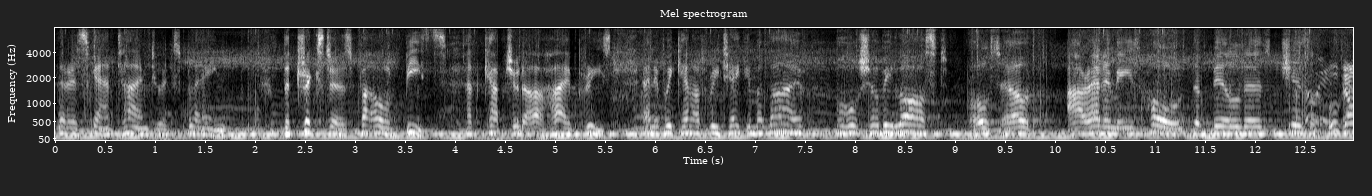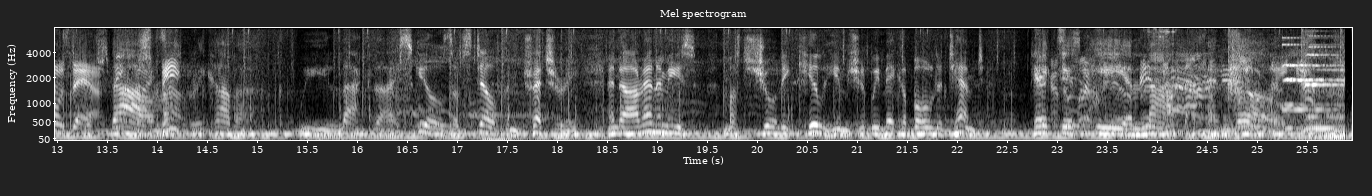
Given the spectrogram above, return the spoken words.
There is scant time to explain. The tricksters, foul beasts, have captured our high priest, and if we cannot retake him alive, all shall be lost. Also, our enemies hold the builder's chisel. Who goes there? which thou Speak! must recover. We lack thy skills of stealth and treachery, and our enemies must surely kill him should we make a bold attempt. Take this key and map and go.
